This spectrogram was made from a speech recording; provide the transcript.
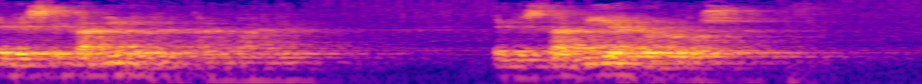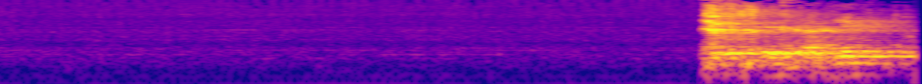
en ese camino del Calvario en esta vía dolorosa. En ese trayecto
